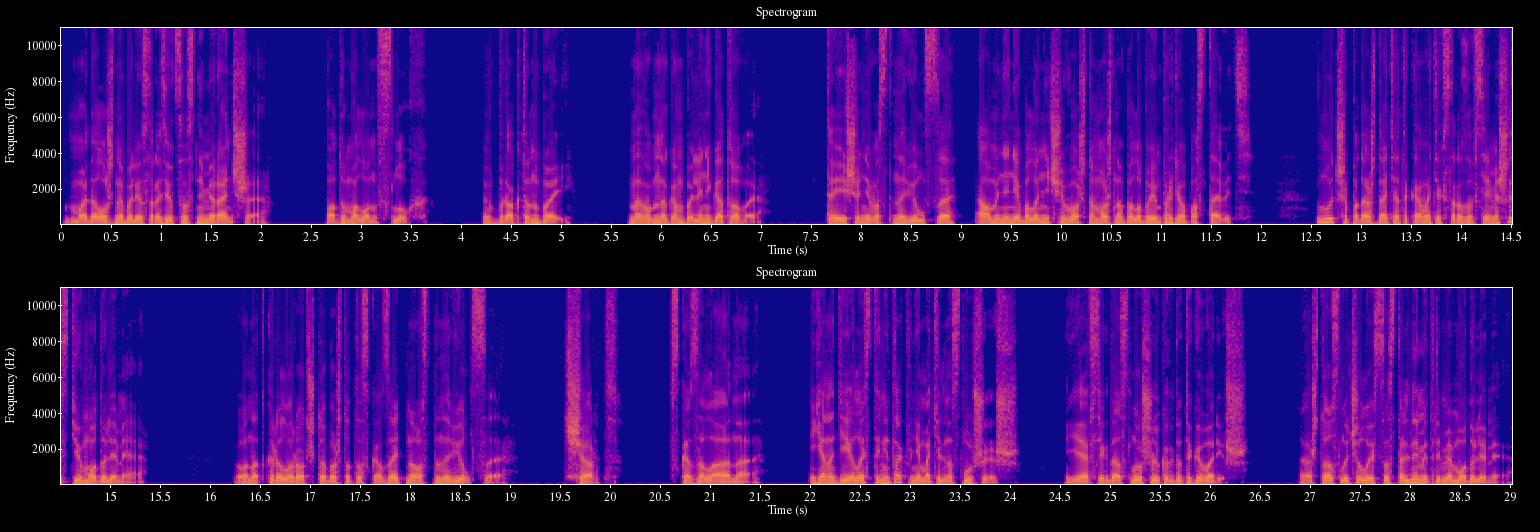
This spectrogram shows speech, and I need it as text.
«Мы должны были сразиться с ними раньше», — подумал он вслух. «В Броктон-Бэй. Мы во многом были не готовы. Ты ещё не восстановился, а у меня не было ничего, что можно было бы им противопоставить. Лучше подождать и атаковать их сразу всеми шестью модулями». Он открыл рот, чтобы что-то сказать, но остановился. «Чёрт», — сказала она. «Я надеялась, ты не так внимательно слушаешь. Я всегда слушаю, когда ты говоришь. А что случилось с остальными тремя модулями?»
